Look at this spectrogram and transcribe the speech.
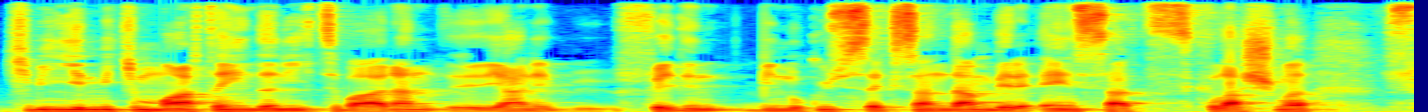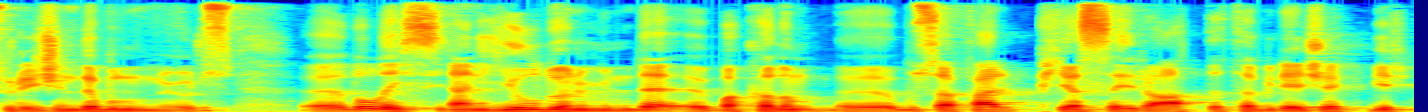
2022 Mart ayından itibaren e, yani Fed'in 1980'den beri en sert sıkılaşma sürecinde bulunuyoruz. E, dolayısıyla hani yıl dönümünde e, bakalım bu sefer piyasayı rahatlatabilecek bir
